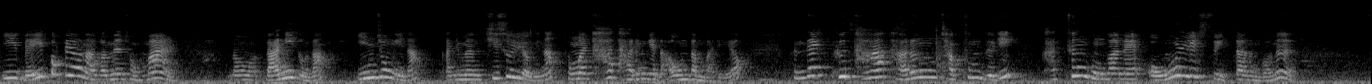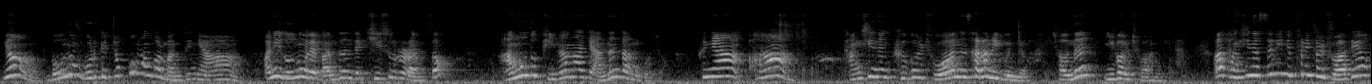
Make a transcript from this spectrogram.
이 Maker Faire 나가면 정말 어, 난이도나 인종이나 아니면 기술력이나 정말 다 다른 게 나온단 말이에요. 근데 그 다 다른 작품들이 같은 공간에 어울릴 수 있다는 거는 야, 너는 뭐 이렇게 조그만 걸 만드냐? 아니, 너는 왜 만드는데 기술을 안 써? 아무도 비난하지 않는다는 거죠. 그냥, 아, 당신은 그걸 좋아하는 사람이군요. 저는 이걸 좋아합니다. 아, 당신은 3D 프린터를 좋아하세요?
